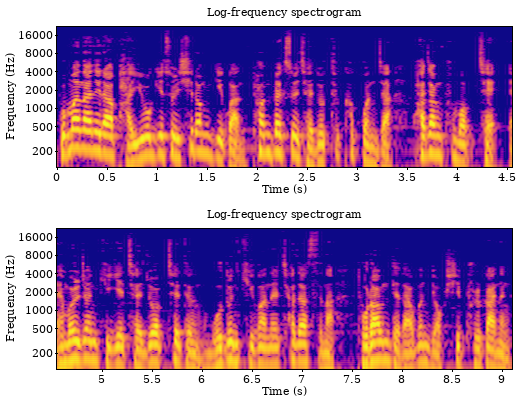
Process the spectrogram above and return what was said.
뿐만 아니라 바이오 기술 실험기관, 편백술 제조 특허권자, 화장품 업체, 에멀전 기계 제조업체 등 모든 기관을 찾았으나 돌아온 대답은 역시 불가능.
